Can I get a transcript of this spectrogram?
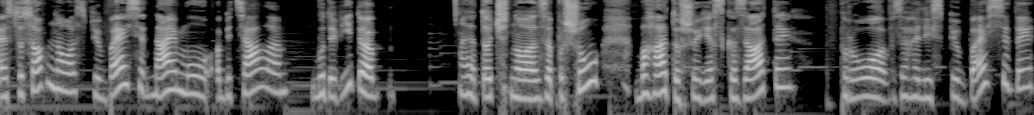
Е, стосовно співбесід, найму обіцяла, буде відео, е, точно запишу. Багато що є сказати про взагалі співбесіди,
